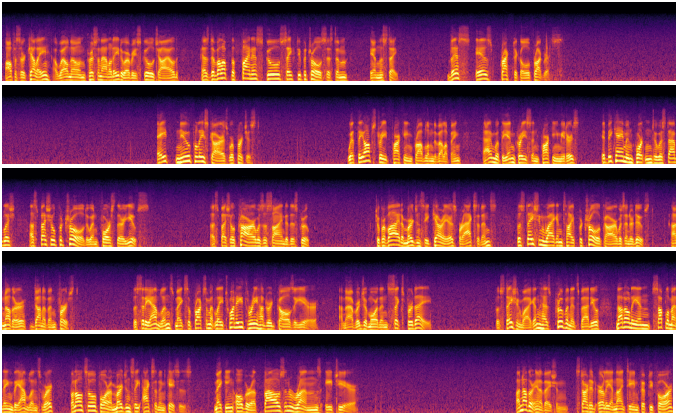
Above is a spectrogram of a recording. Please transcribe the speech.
Officer Kelly, a well-known personality to every school child, has developed the finest school safety patrol system in the state. This is practical progress. Eight new police cars were purchased. With the off-street parking problem developing, and with the increase in parking meters, it became important to establish a special patrol to enforce their use. A special car was assigned to this group. To provide emergency carriers for accidents, the station wagon type patrol car was introduced, another Donovan first. The city ambulance makes approximately 2,300 calls a year, an average of more than six per day. The station wagon has proven its value not only in supplementing the ambulance work, but also for emergency accident cases, making over a thousand runs each year. Another innovation, started early in 1954,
